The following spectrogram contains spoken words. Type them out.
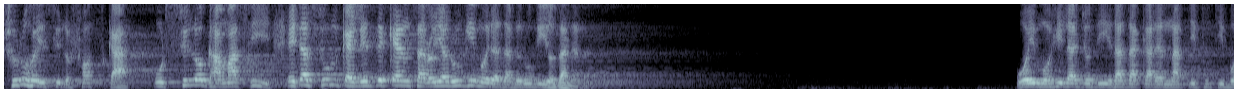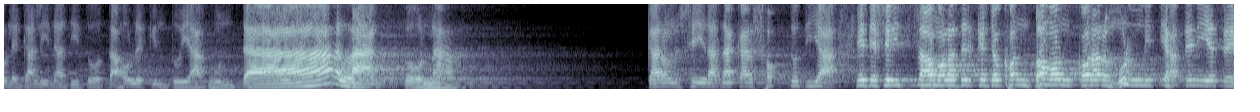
শুরু হয়েছিল সংস্কার, উঠছিল ঘামাসি এটা চুলকাইলে যে ক্যান্সার হইয়া রুগী মরে যাবে, রুগীও জানে না। ওই মহিলা যদি রাজাকারের নাতিপুতি বলে গালি না দিত, তাহলে কিন্তু এই আগুনটা লাগতো না। কারণ সেই রাজাকার শব্দ দিয়া এদেশের ইসলাম ওলাদেরকে যখন দমন করার মূলনীতি হাতে নিয়েছে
